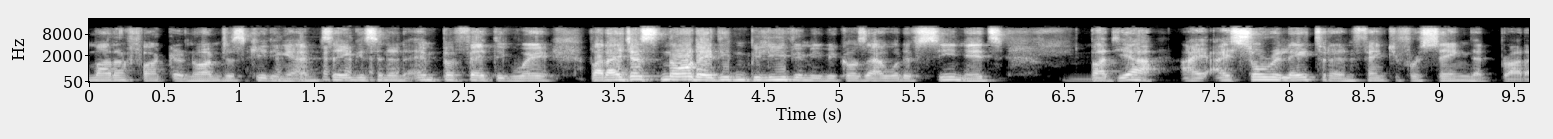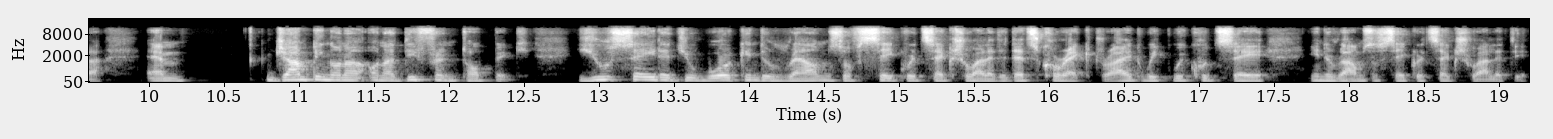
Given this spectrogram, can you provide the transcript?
Motherfucker. No i'm just kidding. I'm saying this in an empathetic way. But i just know they didn't believe in me because i would have seen it. Mm. but yeah i i so relate to that and thank you for saying that brother. Um jumping on a on a different topic. You say that you work in the realms of sacred sexuality. That's correct right? We, we could say in the realms of sacred sexuality.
